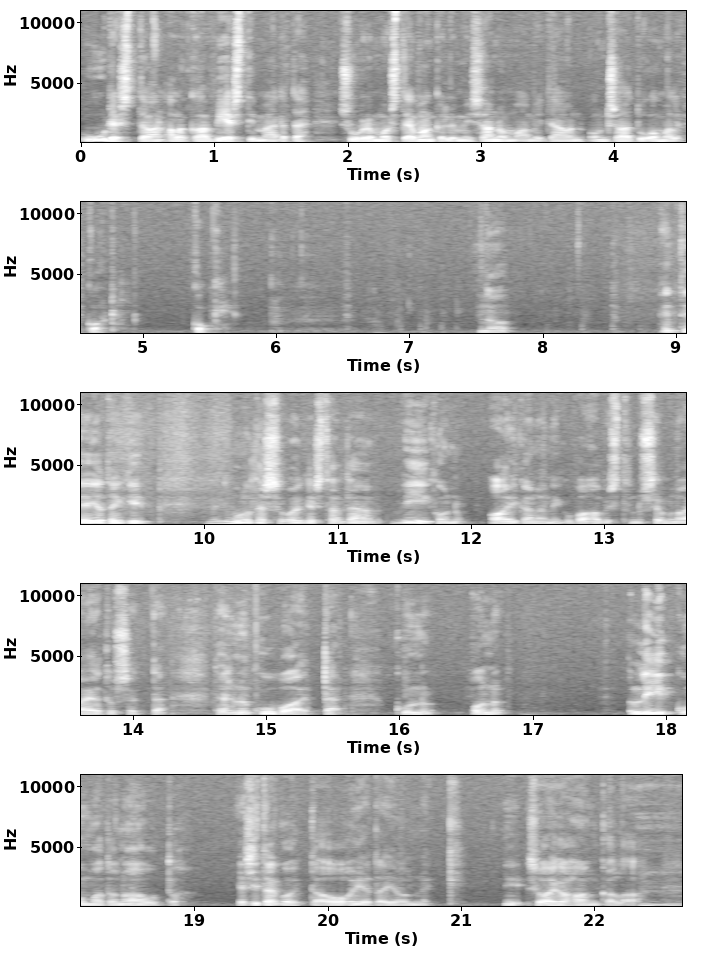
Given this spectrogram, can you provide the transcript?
uudestaan alkaa viestimään tätä suuremmoista evankeliumin sanomaa, mitä on, on saatu omalle kohdalle kokea. No, en tiedä jotenkin, mulla on tässä oikeastaan tämän viikon aikana niin kuin vahvistunut sellainen ajatus, että tämä on kuva, että kun on liikkumaton auto ja sitä koittaa ohjata jonnekin, niin se on aika mm. hankalaa. Mm-hmm.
